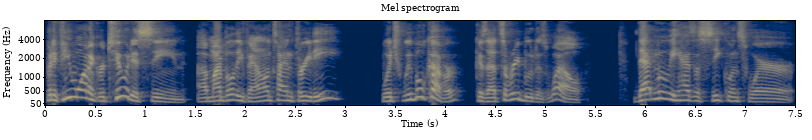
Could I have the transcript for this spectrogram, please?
but if you want a gratuitous scene, uh, My Bloody Valentine 3D, which we will cover because that's a reboot as well. That movie has a sequence where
